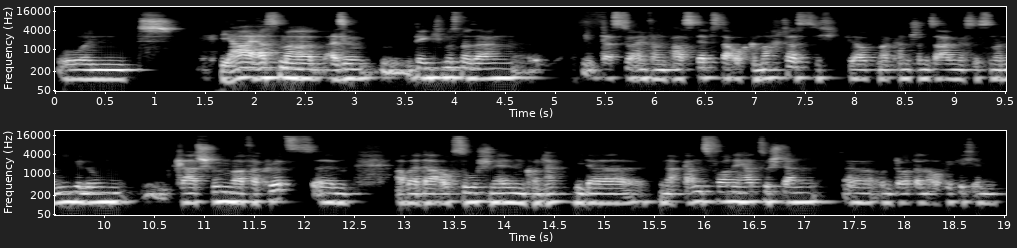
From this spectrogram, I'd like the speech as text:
und ja, erstmal, also denke ich, muss man sagen, dass du einfach ein paar Steps da auch gemacht hast. Ich glaube, man kann schon sagen, es ist noch nie gelungen. Klar, Schwimmen war verkürzt, ähm, aber da auch so schnell einen Kontakt wieder nach ganz vorne herzustellen äh, und dort dann auch wirklich im,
